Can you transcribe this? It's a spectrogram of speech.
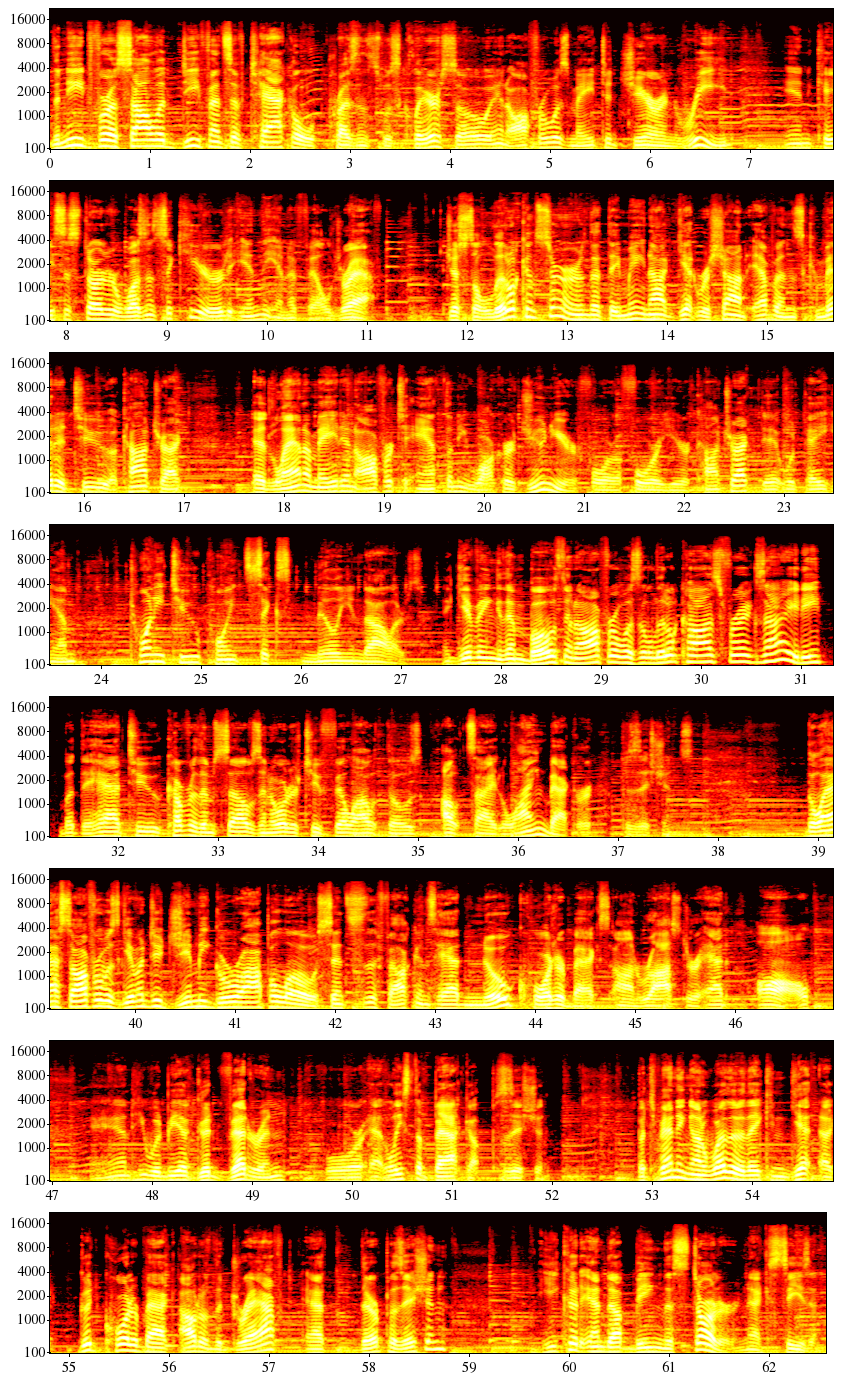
The need for a solid defensive tackle presence was clear, so an offer was made to Jarran Reed in case a starter wasn't secured in the NFL draft. Just a little concerned that they may not get Rashaan Evans committed to a contract, Atlanta made an offer to Anthony Walker Jr. for a four year contract. It would pay him $22.6 million. And giving them both an offer was a little cause for anxiety, but they had to cover themselves in order to fill out those outside linebacker positions. The last offer was given to Jimmy Garoppolo since the Falcons had no quarterbacks on roster at all, and he would be a good veteran for at least a backup position. But depending on whether they can get a good quarterback out of the draft at their position, he could end up being the starter next season.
